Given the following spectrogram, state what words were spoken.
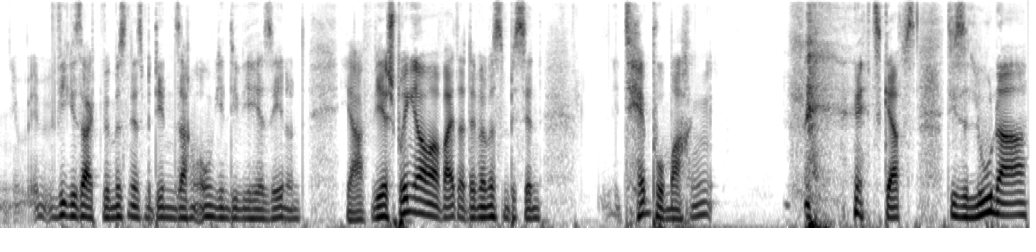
wie gesagt, wir müssen jetzt mit den Sachen umgehen, die wir hier sehen. Und ja, wir springen aber mal weiter, denn wir müssen ein bisschen Tempo machen. Jetzt gab es diese Luna,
